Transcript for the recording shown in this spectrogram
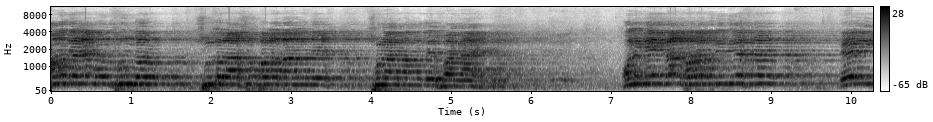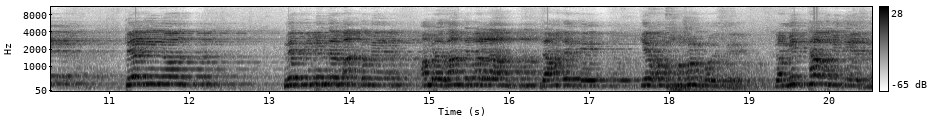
আমাদের এমন সুন্দর সুতরা সুফলা বাংলাদেশ, সোনার বাংলাদেশ হয় নাই। অনেকেই গান ভরা করে দিয়েছে, এই ট্রেড ইউনিয়ন নেতৃবৃন্দের মাধ্যমে আমরা জানতে পারলাম যে আমাদেরকে কীরকম শোষণ করেছে মিথ্যা বলি দিয়েছে,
